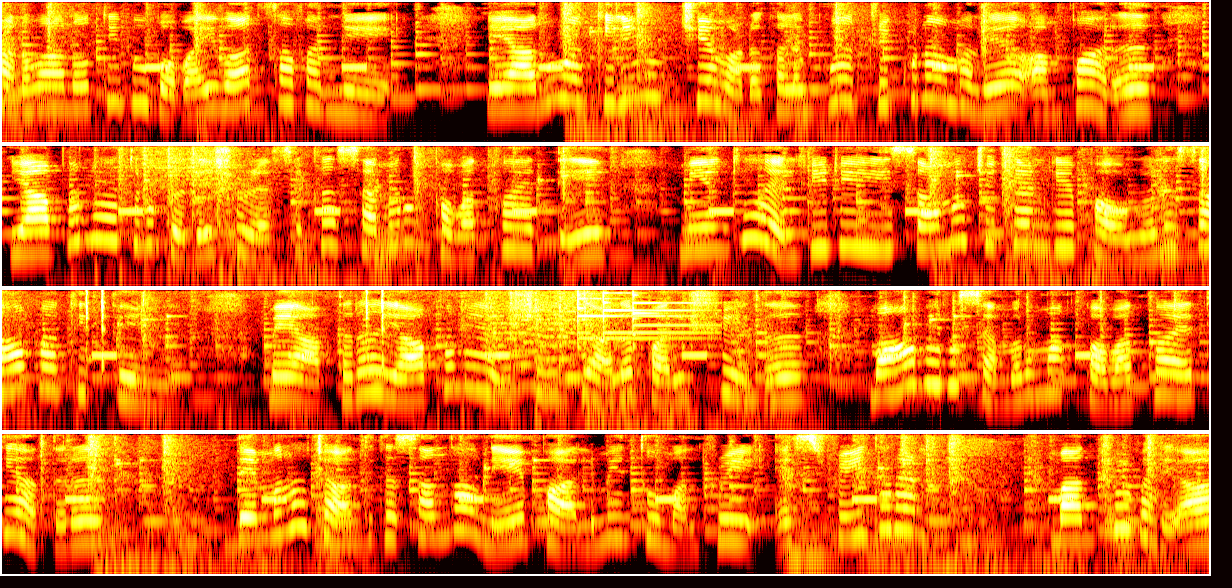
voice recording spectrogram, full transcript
පනවා නොතිබූ බවයි වාර්තා වන්නේ. ඒ අනුව කිලිනුච්චිය මඩකලපුව ත්‍රිකුණාමලය අම්පාර යාපනය ඇතුළු ප්‍රදේශ රැසක සැමරුම් පවත්වා ඇත්තේ මියගේ LTT සාමාජිකයන්ගේ පවුල්වල සහභාකිත්තයෙන්. මේ අතර යාපනය විශ්වවිද්‍යාල පරිශ්ෂයද මහවිරු සැමරුමක් පවත්වා ඇති අතර දෙමළ ජාතික සන්ධානයේ පාර්ලිමෙන්තු මන්ත්‍රී එස් ශ්‍රීධරන් මන්ත්‍රීවරයා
